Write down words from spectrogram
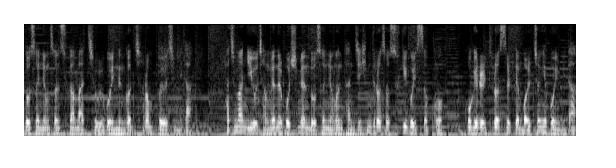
노선영 선수가 마치 울고 있는 것처럼 보여집니다. 하지만 이후 장면을 보시면 노선영은 단지 힘들어서 숙이고 있었고 고개를 들었을 때 멀쩡해 보입니다.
